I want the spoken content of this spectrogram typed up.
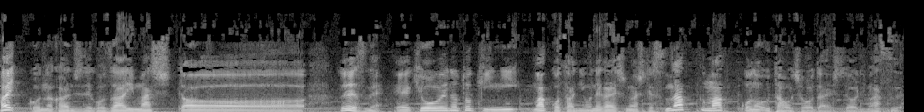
はい、こんな感じでございました。でですね、えー共演の時にマッコさんにお願いしまして、スナックマッコの歌を頂戴しております。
